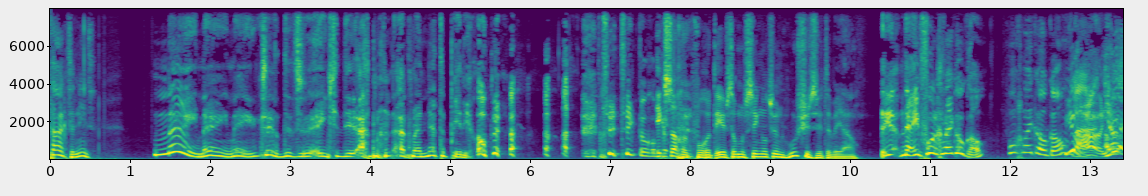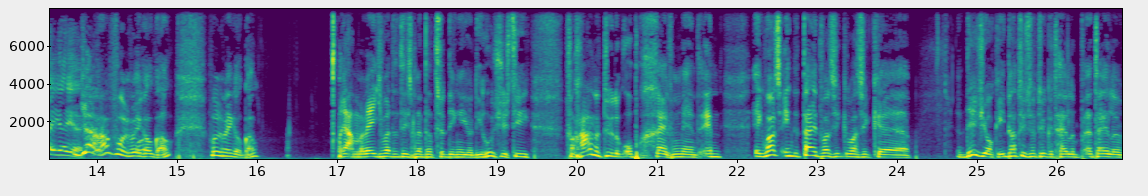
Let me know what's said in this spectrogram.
raakte niet. Nee, nee, nee. Ik zeg, dit is eentje die uit mijn, uit mijn nette periode. Dit ik nog op Ik zag ook voor het eerst op een singeltje een hoesje zitten bij jou. Ja, nee, vorige week ook al. Vorige week ook al? Ja, Oh, ja, ja, ja, ja. vorige week ook al. Vorige week ook al. Ja, maar weet je wat het is met dat soort dingen, joh? Die hoesjes die vergaan natuurlijk op een gegeven moment. En ik was in de tijd was ik, was ik eh discjockey. Dat is natuurlijk het hele, het hele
